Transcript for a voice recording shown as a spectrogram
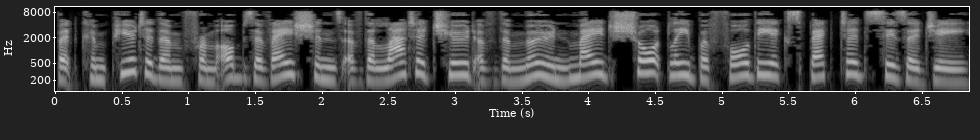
but computed them from observations of the latitude of the Moon made shortly before the expected syzygy.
